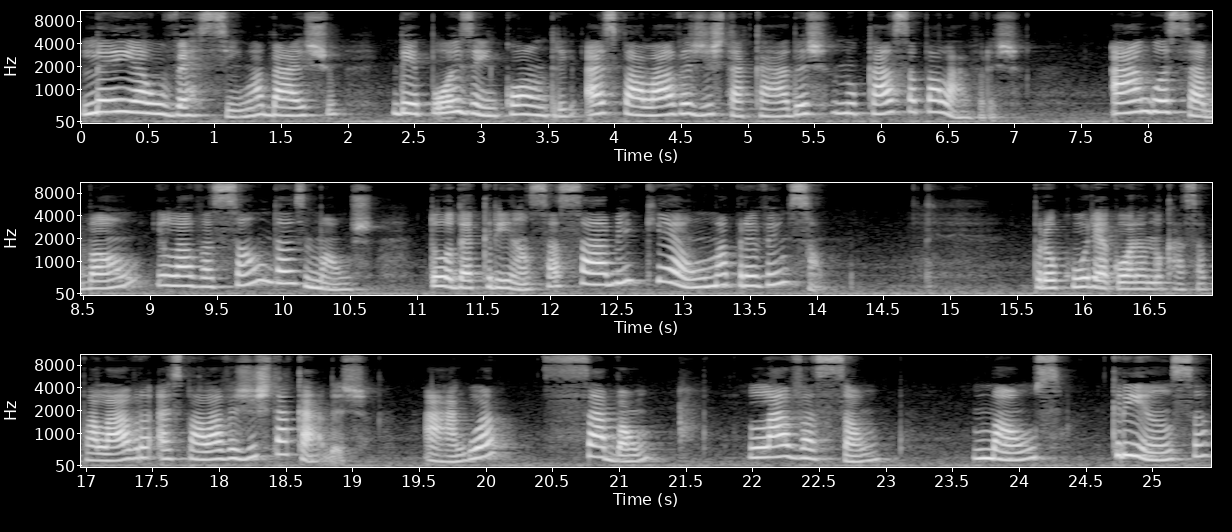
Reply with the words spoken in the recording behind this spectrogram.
Leia o versinho abaixo, depois encontre as palavras destacadas no caça-palavras. Água, sabão e lavação das mãos Toda criança sabe que é uma prevenção. Procure agora no caça-palavra as palavras destacadas: água, sabão, lavação, mãos, criança,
